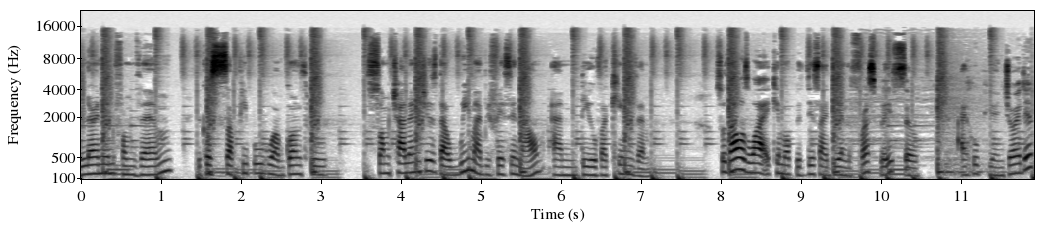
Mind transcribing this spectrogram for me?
learning from them because these are people who have gone through some challenges that we might be facing now and they overcame them. So that was why I came up with this idea in the first place. So I hope you enjoyed it.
